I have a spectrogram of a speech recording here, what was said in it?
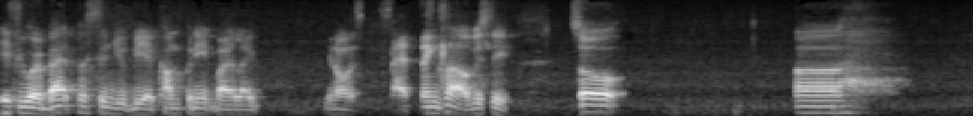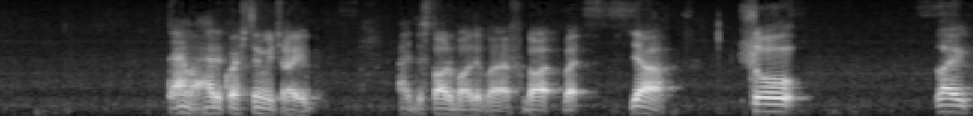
if you were a bad person, you'd be accompanied by like, you know, bad things, lah, obviously. So, uh, damn, I had a question which I, I just thought about it, but I forgot. But yeah, so, like,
